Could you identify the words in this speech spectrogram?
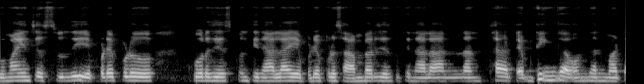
గుమాయించేస్తుంది ఎప్పుడెప్పుడు కూర చేసుకుని తినాలా ఎప్పుడెప్పుడు సాంబార్ చేసుకుని తినాలా అన్నంత టెంప్టింగ్గా ఉందన్నమాట.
